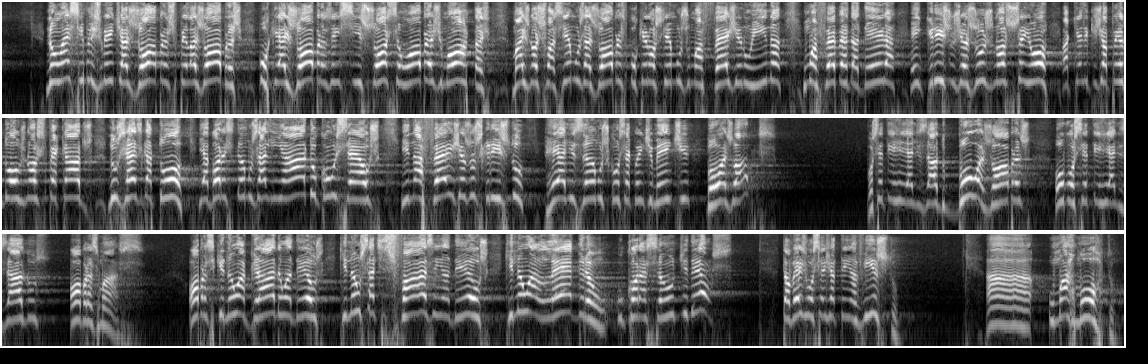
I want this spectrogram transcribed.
Não é simplesmente as obras pelas obras, porque as obras em si só são obras mortas, mas nós fazemos as obras porque nós temos uma fé genuína, uma fé verdadeira em Cristo Jesus, nosso Senhor, aquele que já perdoou os nossos pecados, nos resgatou e agora estamos alinhados com os céus e na fé em Jesus Cristo realizamos consequentemente boas obras. Você tem realizado boas obras ou você tem realizado obras más? Obras que não agradam a Deus, que não satisfazem a Deus, que não alegram o coração de Deus. Talvez você já tenha visto ah, o Mar Morto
